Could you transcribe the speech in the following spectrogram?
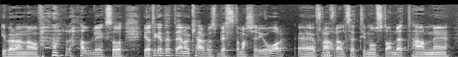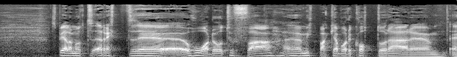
i början av halvlek så jag tycker att detta är en av Carbos bästa matcher i år. Eh, framförallt sett till motståndet. Han eh, spelar mot rätt eh, hårda och tuffa eh, mittbackar, både Kotto och det här eh,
